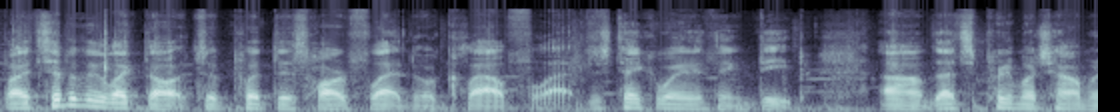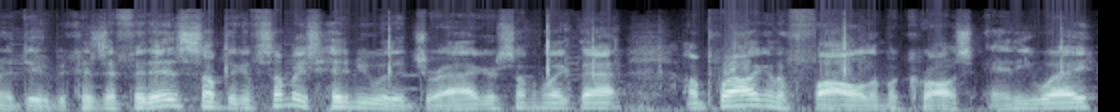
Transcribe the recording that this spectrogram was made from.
but I typically like to, to put this hard flat into a cloud flat. Just take away anything deep. Um, that's pretty much how I'm going to do because if it is something, if somebody's hitting me with a drag or something like that, I'm probably going to follow them across anyway.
